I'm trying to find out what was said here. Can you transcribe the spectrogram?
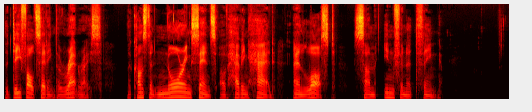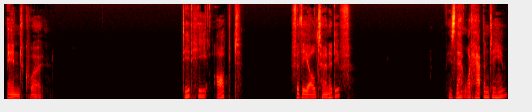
the default setting, the rat race, the constant gnawing sense of having had and lost some infinite thing. End quote. Did he opt for the alternative? Is that what happened to him?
